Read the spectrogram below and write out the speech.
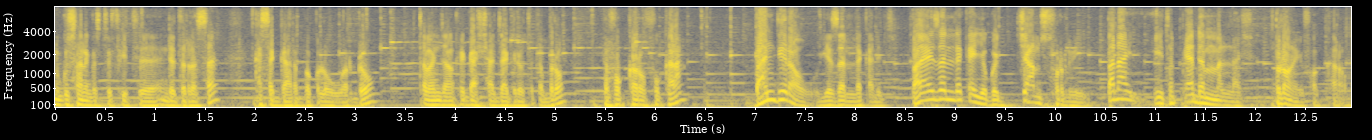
ንጉሠ ነገሥቱ ፊት እንደደረሰ ከሰጋር በቅሎ ወርዶ ጠመንጃውን ከጋሻ ጃግሬው ተቀብሎ የፎከረው ፉከራ ባንዲራው የዘለቀ ልጅ በላይ ዘለቀ የጎጃም ሱሪ በላይ የኢትዮጵያ ደም መላሽ ብሎ ነው የፎከረው።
